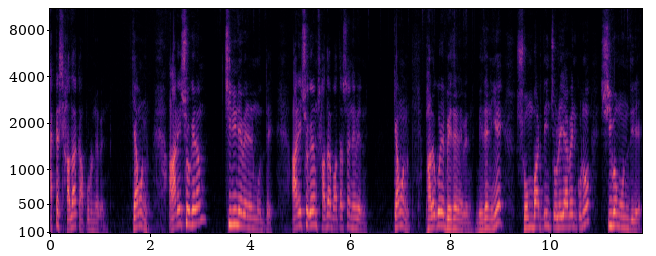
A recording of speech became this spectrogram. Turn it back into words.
একটা সাদা কাপড় নেবেন। কেমন? আড়াইশো গ্রাম চিনি নেবেন এর মধ্যে। আড়াইশো গ্রাম সাদা বাতাসা নেবেন। কেমন? ভালো করে বেঁধে নেবেন। বেঁধে নিয়ে সোমবার দিন চলে যাবেন কোনো শিব মন্দিরে।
